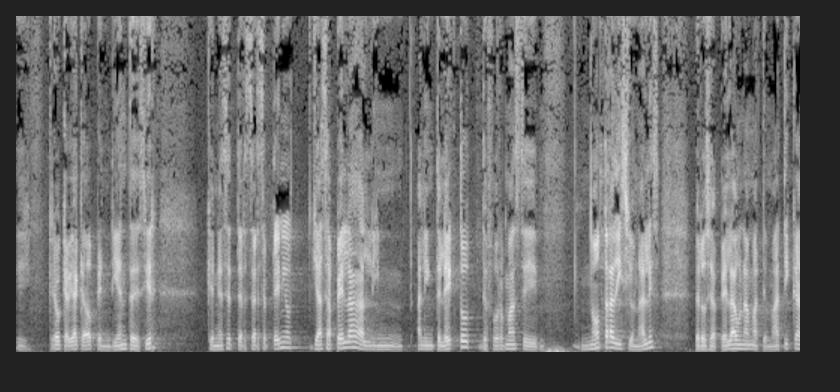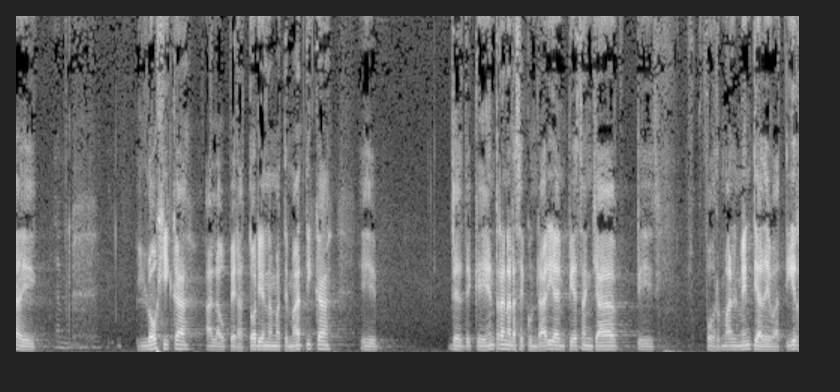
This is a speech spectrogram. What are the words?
y creo que había quedado pendiente decir que en ese tercer septenio ya se apela al, al intelecto de formas eh, no tradicionales, pero se apela a una matemática eh, lógica, a la operatoria en la matemática. Eh, desde que entran a la secundaria empiezan ya formalmente a debatir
